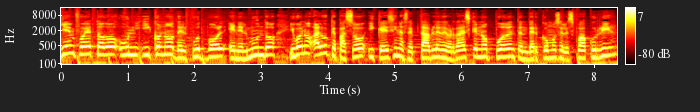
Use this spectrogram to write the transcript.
quien fue todo un ícono del fútbol en el mundo. Y bueno, algo que pasó y que es inaceptable, de verdad es que no puedo entender cómo se les fue a ocurrir.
